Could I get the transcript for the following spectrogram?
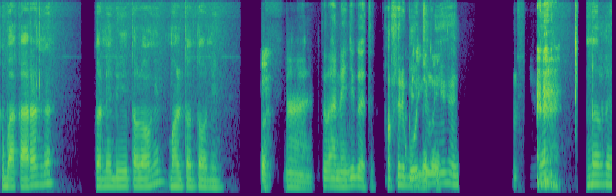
kebakaran kan bukannya ditolongin malah ditontonin. Nah, itu aneh juga tuh. Harusnya dibocil nih. Bener nih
